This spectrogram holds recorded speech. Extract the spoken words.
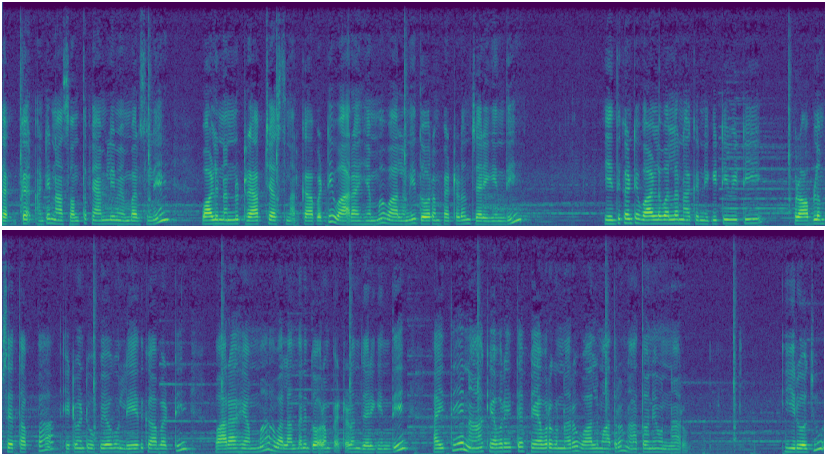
దగ్గర అంటే నా సొంత ఫ్యామిలీ మెంబర్స్ని వాళ్ళు నన్ను ట్రాప్ చేస్తున్నారు కాబట్టి వారాహ్యమ్మ వాళ్ళని దూరం పెట్టడం జరిగింది. ఎందుకంటే వాళ్ళ వల్ల నాకు నెగిటివిటీ ప్రాబ్లమ్సే తప్ప ఎటువంటి ఉపయోగం లేదు కాబట్టి వారాహి అమ్మ వాళ్ళందరినీ దూరం పెట్టడం జరిగింది. అయితే నాకు ఎవరైతే ఫేవర్గా ఉన్నారో వాళ్ళు మాత్రం నాతోనే ఉన్నారు. ఈరోజు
